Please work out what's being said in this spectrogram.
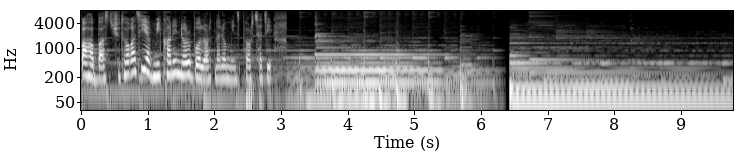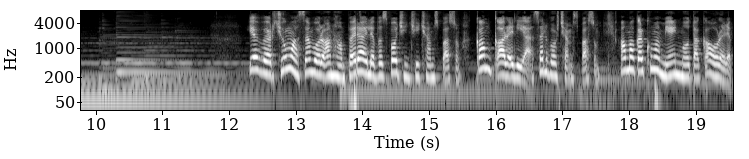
Պահը բաց չթողացի եւ մի քանի նոր ոլորտներում ինձ փորձեցի։ Եվ վերջում ասեմ, որ անհամբեր այլևս ոչինչի չեմ սպասում, կամ կարելի է ասել, որ չեմ սպասում։ Համակարգումը միայն մոտակա օրերը։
